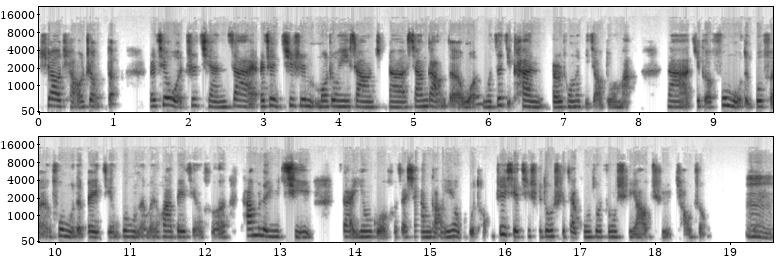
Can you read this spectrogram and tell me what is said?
需要调整的。而且我之前在，而且其实某种意义上，呃，香港的我我自己看儿童的比较多嘛。那这个父母的部分，父母的背景、父母的文化背景和他们的预期，在英国和在香港也有不同。这些其实都是在工作中需要去调整。嗯，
